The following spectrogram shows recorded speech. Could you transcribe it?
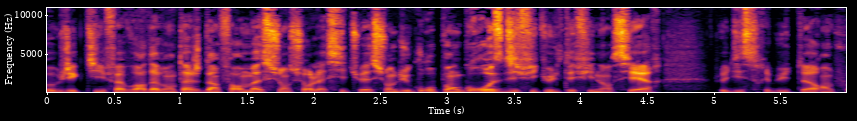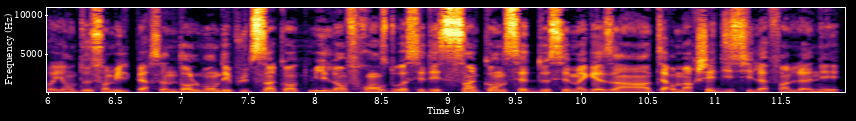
Objectif, avoir davantage d'informations sur la situation du groupe en grosse difficulté financière. Le distributeur, employant 200 000 personnes dans le monde et plus de 50 000 en France, doit céder 57 de ses magasins à Intermarché d'ici la fin de l'année,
